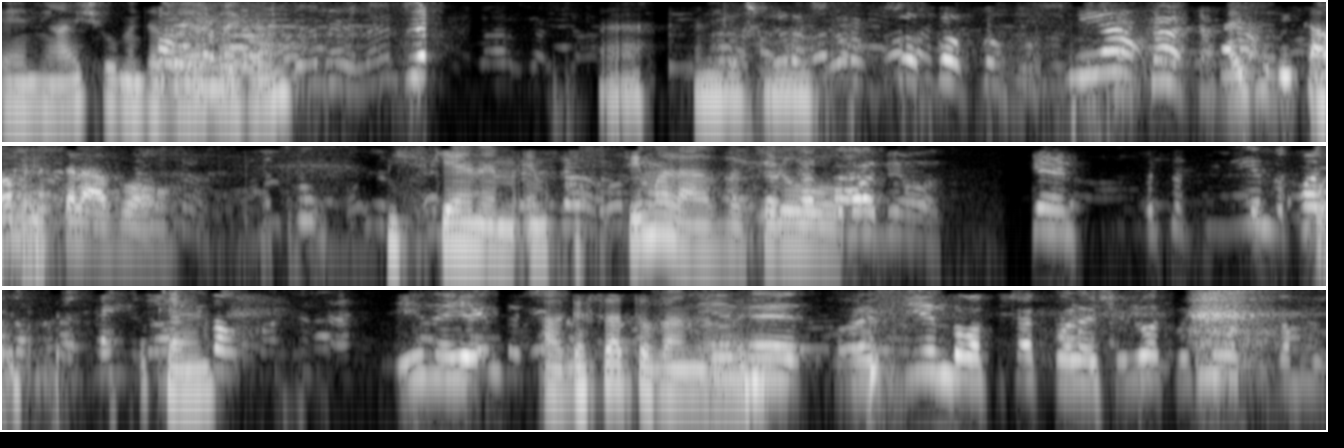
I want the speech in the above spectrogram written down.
אה, נראה לי שהוא מדבר רגע. אה, אני לא שומעת. נראה לי שהוא בעיקר מנסה לעבור. מסכן, הם קופצים עליו, כאילו... כן. כן. הרגשה טובה מאוד. הנה, עורך בבקשה כל ותשובות תקבלו.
